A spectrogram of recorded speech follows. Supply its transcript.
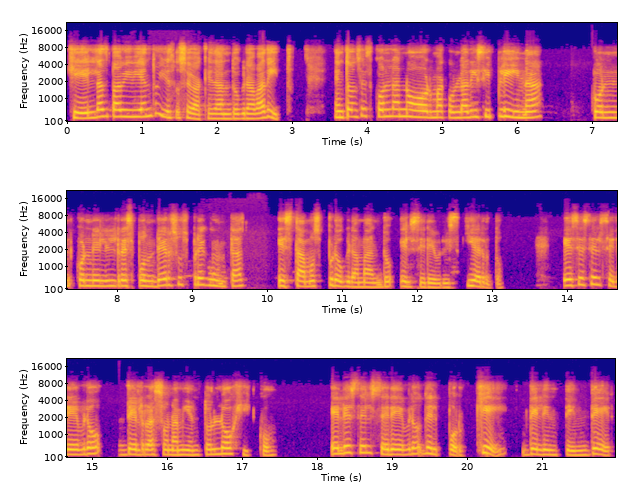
que él las va viviendo y eso se va quedando grabadito. Entonces, con la norma, con la disciplina, con, con el responder sus preguntas, estamos programando el cerebro izquierdo. Ese es el cerebro del razonamiento lógico. Él es el cerebro del por qué, del entender,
